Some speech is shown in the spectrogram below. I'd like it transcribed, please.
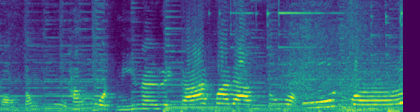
ฟองเต้าหู้ทั้งหมดนี้ในรายการมาดามตวงฟู้ดเวิร์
